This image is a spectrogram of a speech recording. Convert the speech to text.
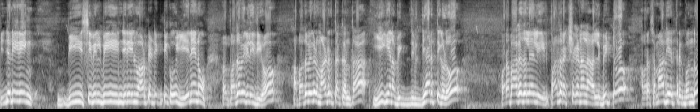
engineering, B civil, B engineering ಆರ್ಕಿಟೆಕ್ಟಿಗೂ ಏನೇನು ಪದವಿಗಳಿದೆಯೋ ಆ ಪದವಿಗಳು ಮಾಡಿರ್ತಕ್ಕಂಥ ಈಗಿನ ವಿದ್, ವಿದ್ಯಾರ್ಥಿಗಳು ಹೊರಭಾಗದಲ್ಲಿ ಅಲ್ಲಿ ಪಾದರಕ್ಷಕನನ್ನು ಅಲ್ಲಿ ಬಿಟ್ಟು ಅವರ ಸಮಾಧಿ ಹತ್ರಕ್ಕೆ ಬಂದು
